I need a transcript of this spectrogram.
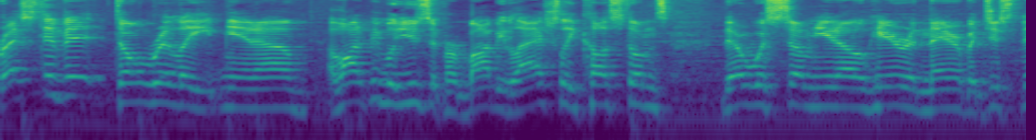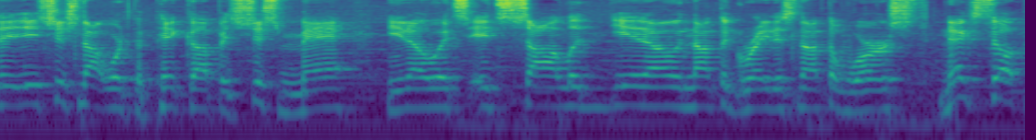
Rest of it, don't really, you know, a lot of people use it for Bobby Lashley customs. There was some, you know, here and there, but just it's just not worth the pickup. It's just meh. You know, it's it's solid, you know, not the greatest, not the worst. Next up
